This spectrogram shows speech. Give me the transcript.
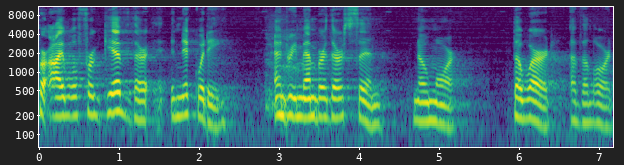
For I will forgive their iniquity and remember their sin no more. The word of the Lord.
